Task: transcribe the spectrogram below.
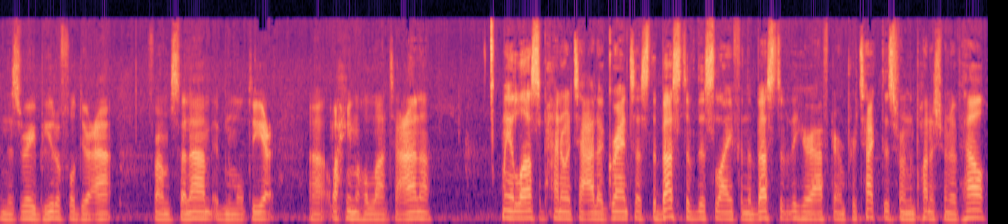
in this very beautiful dua from Salam ibn Muti' uh, rahimahullah ta'ala. May Allah subhanahu wa ta'ala grant us the best of this life and the best of the hereafter and protect us from the punishment of hell.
